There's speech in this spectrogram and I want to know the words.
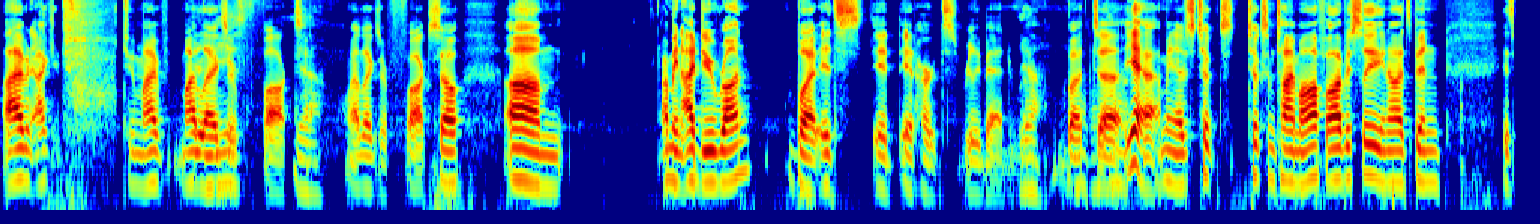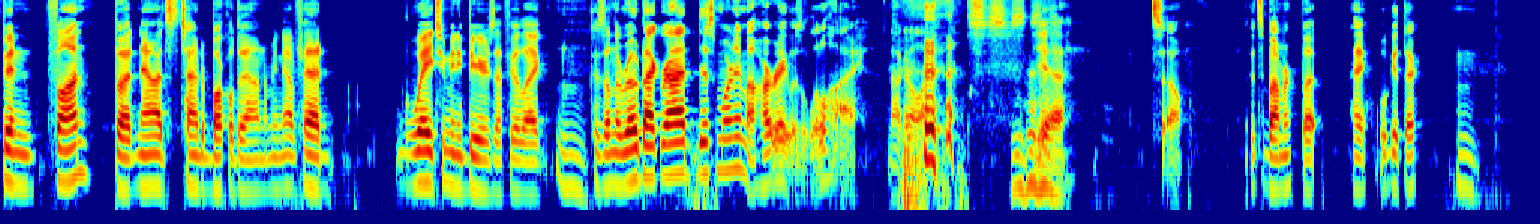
I haven't. I, could- dude, my my Your legs are fucked. Yeah. My legs are fucked. So, um, I mean, I do run, but it's it it hurts really bad. Yeah. But uh, yeah, I mean, I just took took some time off. Obviously, you know, it's been it's been fun, but now it's time to buckle down. I mean, I've had way too many beers. I feel like Mm. because on the road back ride this morning, my heart rate was a little high. Not gonna lie. yeah. So it's a bummer, but hey, we'll get there.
